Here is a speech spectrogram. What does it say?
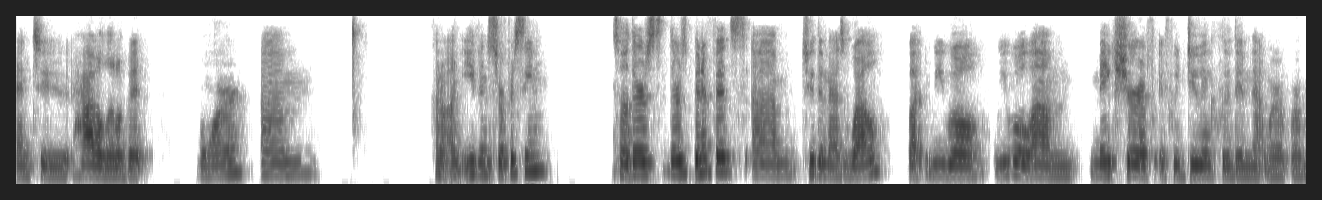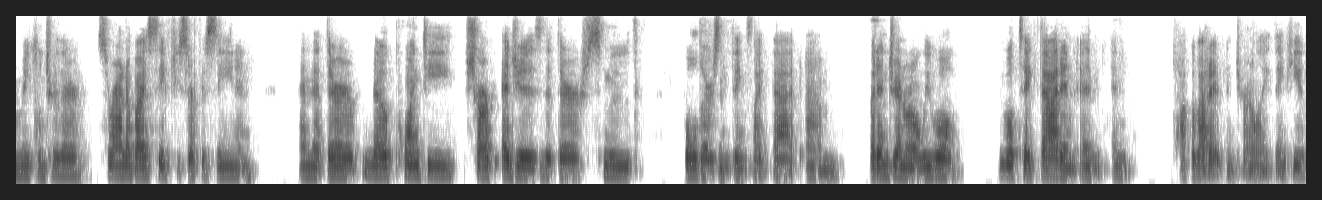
and to have a little bit more um, kind of uneven surfacing. So there's, there's benefits um, to them as well. but we will, we will um, make sure if, if we do include them that we're, we're making sure they're surrounded by safety surfacing and, and that there are no pointy, sharp edges, that they're smooth boulders and things like that. Um, but in general, we will, we will take that and, and, and talk about it internally. Thank you.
